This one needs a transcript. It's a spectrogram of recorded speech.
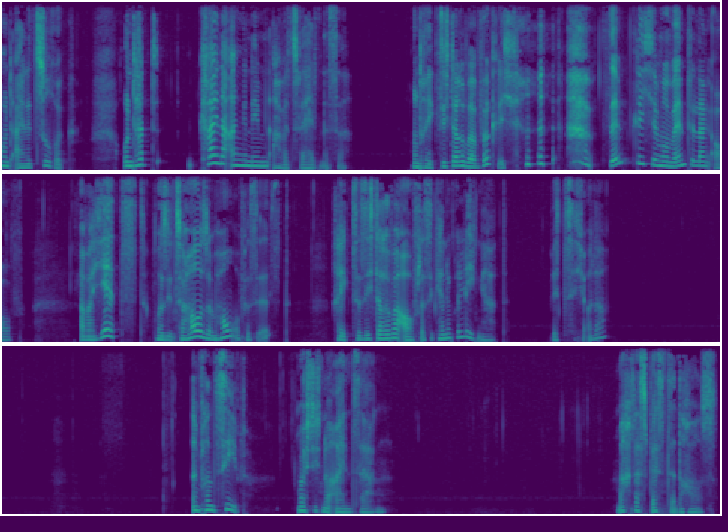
und eine zurück und hat keine angenehmen Arbeitsverhältnisse und regt sich darüber wirklich sämtliche Momente lang auf. Aber jetzt, wo sie zu Hause im Homeoffice ist, regt sie sich darüber auf, dass sie keine Kollegen hat. Witzig, oder? Im Prinzip möchte ich nur eins sagen. Mach das Beste draus,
